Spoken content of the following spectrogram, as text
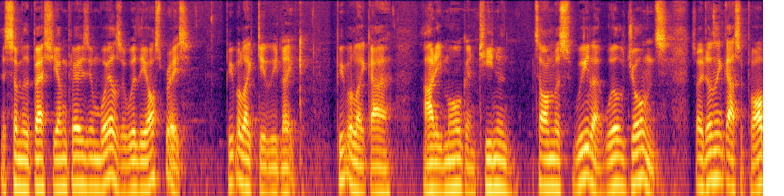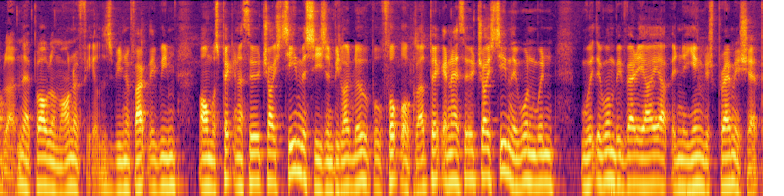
there's some of the best young players in Wales are with the Ospreys. People like Dewi, like people like uh, Harri Morgan, Teenan Thomas Wheeler, Will Jones. So I don't think that's a problem. Their problem on the field has been the fact they've been almost picking a third choice team this season. Be like Liverpool Football Club picking their third choice team. They wouldn't win. They wouldn't be very high up in the English Premiership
